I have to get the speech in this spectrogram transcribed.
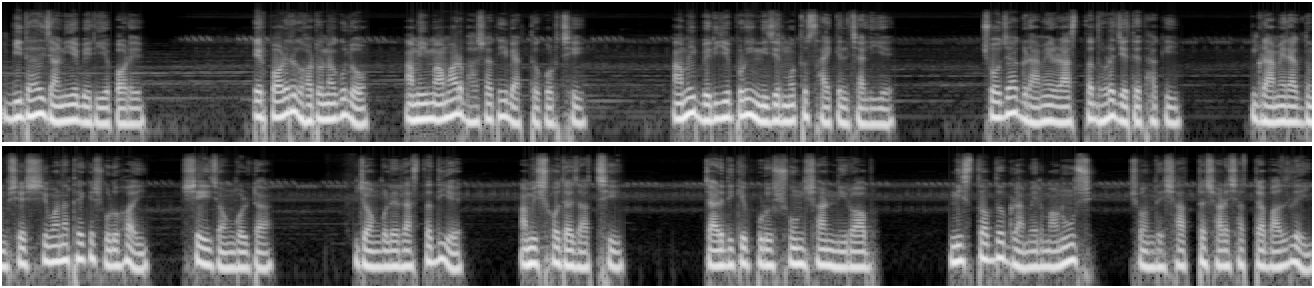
বিদায় জানিয়ে বেরিয়ে পড়ে। এর পরের ঘটনাগুলো আমি মামার ভাষাতেই ব্যক্ত করছি। আমি বেরিয়ে পড়ি নিজের মতো সাইকেল চালিয়ে। সোজা গ্রামের রাস্তা ধরে যেতে থাকি। গ্রামের একদম শেষ সীমানা থেকে শুরু হয় সেই জঙ্গলটা। জঙ্গলের রাস্তা দিয়ে আমি সোজা যাচ্ছি। চারিদিকে পুরো শুনশান নীরব। নিস্তব্ধ গ্রামের মানুষ সন্ধে সাতটা, সাড়ে সাতটা বাজলেই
